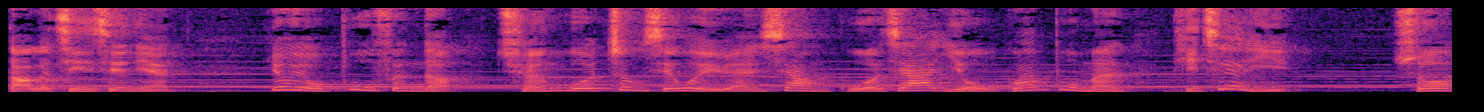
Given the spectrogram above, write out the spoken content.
到了近些年，又有部分的全国政协委员向国家有关部门提建议，说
